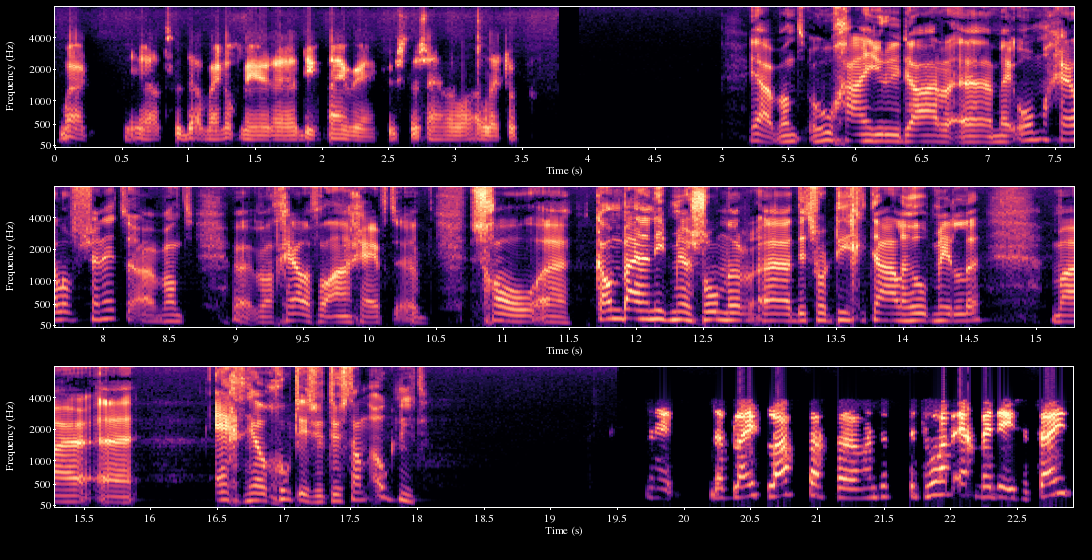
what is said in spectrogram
maar ja, dat we daarbij nog meer uh, dichtbij Dus daar zijn we wel alert op. Ja, want hoe gaan jullie daar uh, mee om, Gerlof Janet? Uh, want uh, wat Gerlof al aangeeft, school kan bijna niet meer zonder dit soort digitale hulpmiddelen. Maar echt heel goed is het dus dan ook niet. Nee, dat blijft lastig, want het, het, hoort echt bij deze tijd.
